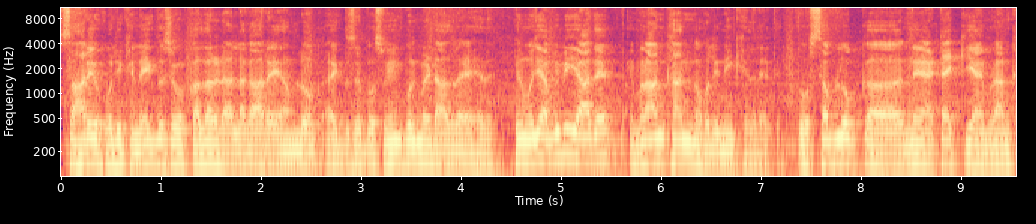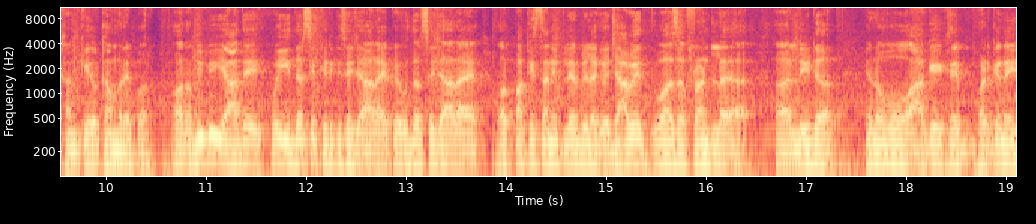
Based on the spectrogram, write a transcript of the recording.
सारे होली खेलने, एक दूसरे को कलर लगा रहे हम लोग, एक दूसरे को स्विमिंग पूल में डाल रहे हैं। फिर मुझे अभी भी याद है, इमरान खान होली नहीं खेल रहे थे। तो सब लोग ने अटैक किया इमरान खान के कमरे पर। और अभी भी याद है कोई इधर से खिड़की से जा रहा है, कोई उधर से जा रहा है, और पाकिस्तानी प्लेयर भी लगे Javed was a front leader you know वो आगे से बढ़ के नहीं,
